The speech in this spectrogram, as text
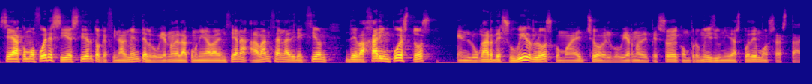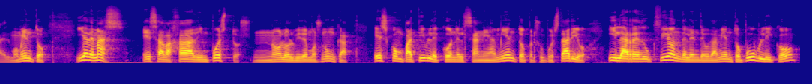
Sea como fuere, si es cierto que finalmente el gobierno de la Comunidad Valenciana avanza en la dirección de bajar impuestos, en lugar de subirlos, como ha hecho el gobierno de PSOE, Compromís y Unidas Podemos hasta el momento, y además esa bajada de impuestos, no lo olvidemos nunca, es compatible con el saneamiento presupuestario y la reducción del endeudamiento público,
